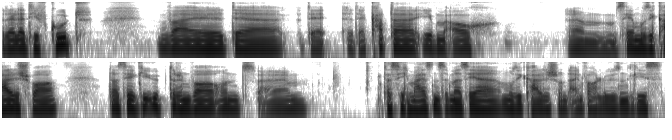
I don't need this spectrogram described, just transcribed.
relativ gut, weil der, der, der Cutter eben auch ähm, sehr musikalisch war, da sehr geübt drin war und ähm, das sich meistens immer sehr musikalisch und einfach lösen ließ,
